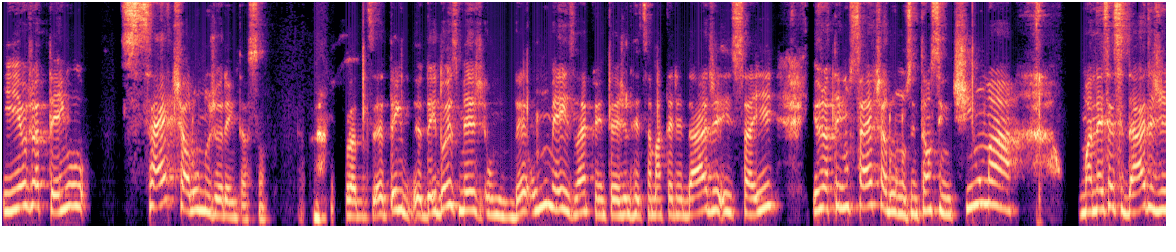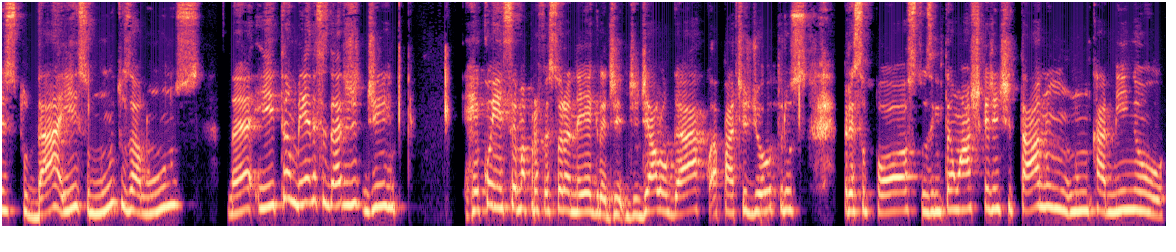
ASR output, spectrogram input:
e eu já tenho sete alunos de orientação. Eu, tenho, eu dei dois meses, um, um, mês, né? Porque eu entrei de maternidade e saí, eu já tenho sete alunos. Então, assim, tinha uma, uma necessidade de estudar isso, muitos alunos, né? E também a necessidade de, de reconhecer uma professora negra, de, de, dialogar a partir de outros pressupostos. Então, acho que a gente está num, num, caminho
